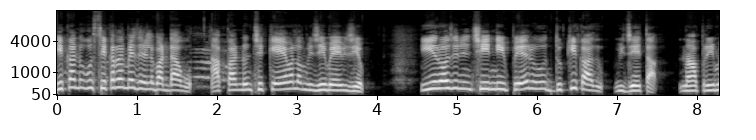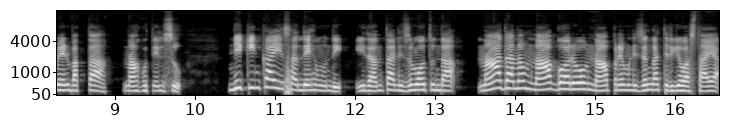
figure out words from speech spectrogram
ఇక నువ్వు శిఖరం మీద నిలబడ్డావు. అక్కడి నుంచి కేవలం విజయమే విజయం. ఈ రోజు నుంచి నీ పేరు దుఃఖి కాదు విజేత. నా ప్రియమైన భక్త నాకు తెలుసు. నీకింకా ఈ సందేహం ఉంది. ఇదంతా నిజమవుతుందా? నా ధనం నా గౌరవం నా ప్రేమ నిజంగా తిరిగి వస్తాయా?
